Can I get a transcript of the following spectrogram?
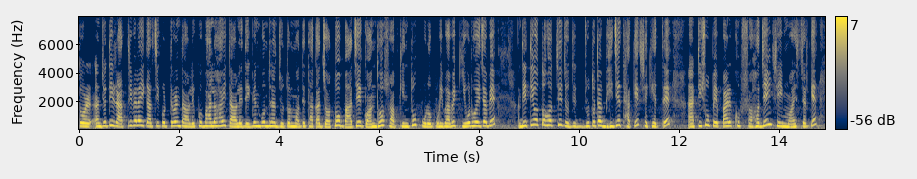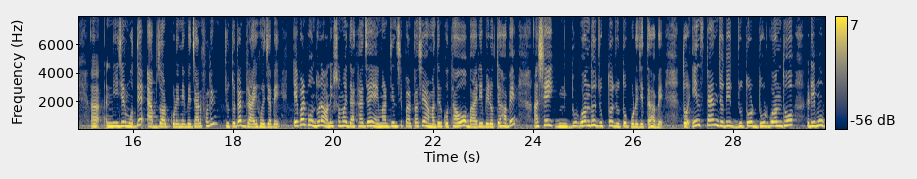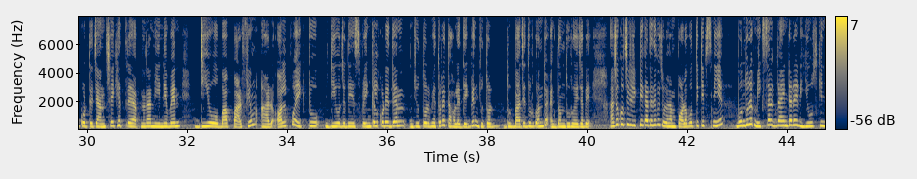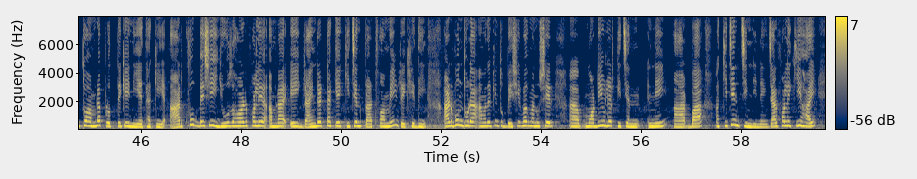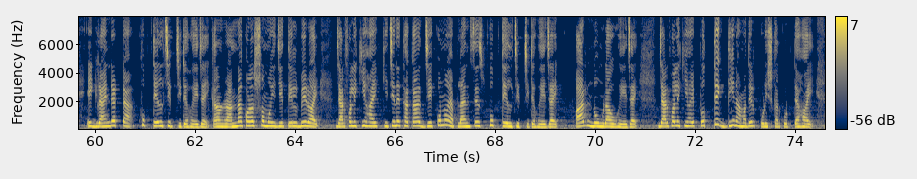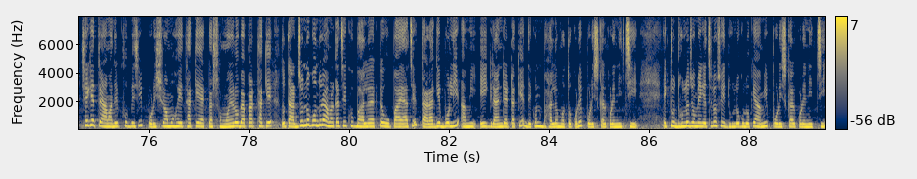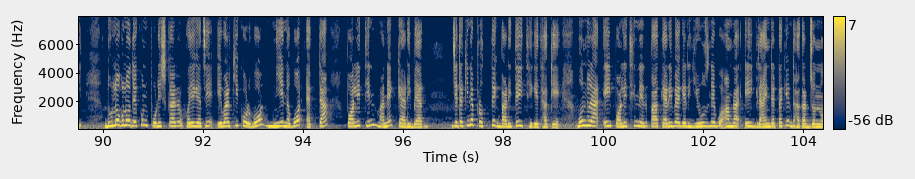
তো যদি রাত্রিবেলায় এই কাজটি করতে পারেন তাহলে খুব ভালো হয়। তাহলে দেখবেন বন্ধুরা জুতোর মধ্যে থাকা যত বাজে গন্ধ সব কিন্তু পুরোপুরিভাবে কিওর হয়ে যাবে। দ্বিতীয়ত হচ্ছে যদি জুতোটা ভিজে থাকে সেক্ষেত্রে টিস্যু পেপার খুব সহজেই সেই ময়েশ্চারকে নিজের মধ্যে অ্যাবজর্ব করে নেবে, যার ফলে জুতোটা ড্রাই হয়ে যাবে। এবার বন্ধুরা অনেক সময় দেখা যায় এমার্জেন্সি পারপাসে আমাদের কোথাও বাইরে বেরোতে হবে, আর সেই দুর্গন্ধযুক্ত জুতো পরে যেতে হবে। তো ইনস্ট্যান্ট যদি জুতোর দুর্গন্ধ রিমুভ করতে চান, সেক্ষেত্রে আপনারা নিয়ে নেবেন ডিও বা পারফিউম। আর অল্প একটু ডিও যদি স্প্রিঙ্কেল করে দেন জুতোর ভেতরে, তাহলে দেখবেন জুতোর বাজে দুর্গন্ধ একদম দূর হয়ে যাবে। আশা করছি ট্রিকটি কাজে দেবে, চলে এলাম পরবর্তী টিপস নিয়ে। বন্ধুরা, মিক্সার গ্রাইন্ডারের ইউজ কিন্তু আমরা প্রত্যেকেই নিয়ে থাকি, আর খুব বেশি ইউজ হওয়ার ফলে আমরা এই গ্রাইন্ডারটাকে কিচেন প্ল্যাটফর্মেই রেখে দিই। আর বন্ধুরা, আমাদের কিন্তু বেশিরভাগ মানুষের মডিউলার কিচেন নেই আর বা কিচেন চিমনি নেই। যার ফলে কি হয় এই গ্রাইন্ডারটা খুব তেল চিটচিটে হয়ে যায়। কারণ রান্না করার সময় যে তেল বেরোয়, যার ফলে কি হয়? কিচেনে থাকা যে কোনো অ্যাপ্লায়েন্সেস খুব তেল চিটচিটে হয়ে যায়। আর নোংরাও হয়ে যায়। যার ফলে কি হয়? প্রত্যেক দিন আমাদের পরিষ্কার করতে হয়। সেক্ষেত্রে আমাদের খুব বেশি পরিশ্রমও হয়ে থাকে, একটা সময়েরও ব্যাপার থাকে। তো তার জন্য বন্ধুরা, আমার কাছে খুব ভালো একটা উপায় আছে। তার আগে বলি, আমি এই গ্রাইন্ডারটাকে দেখুন, ভালো মতো করে পরিষ্কার করে নিচ্ছি। একটু ধুলো জমে গেছিল, সেই ধুলোগুলোকে আমি পরিষ্কার করে নিচ্ছি। ধুলোগুলো দেখুন, পরিষ্কার হয়ে গেছে। এবার কি করব? নিয়ে নেব একটা পলিথিন মানে ক্যারি ব্যাগ। যেটা কিনা প্রত্যেক বাড়িতেই থেকে থাকে। বন্ধুরা, এই পলিথিনের বা ক্যারি ব্যাগের ইউজ নেব আমরা এই গ্রাইন্ডারটাকে ঢাকার জন্য।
